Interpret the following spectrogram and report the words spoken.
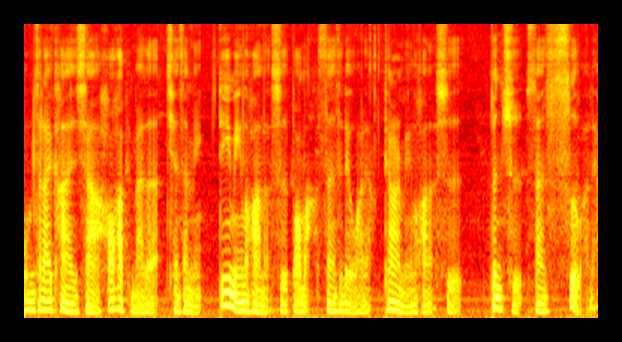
我们再来看一下豪华品牌的前三名。第一名的话呢是宝马，三十六万辆；第二名的话呢是奔驰，三十四万辆；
